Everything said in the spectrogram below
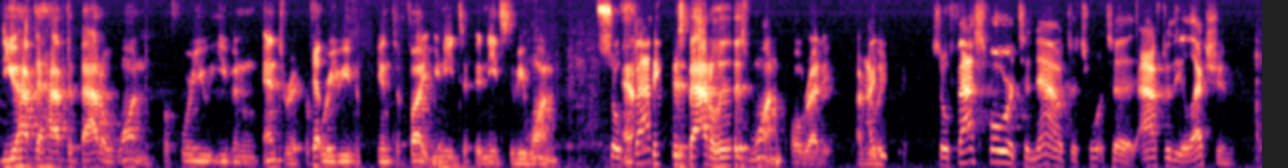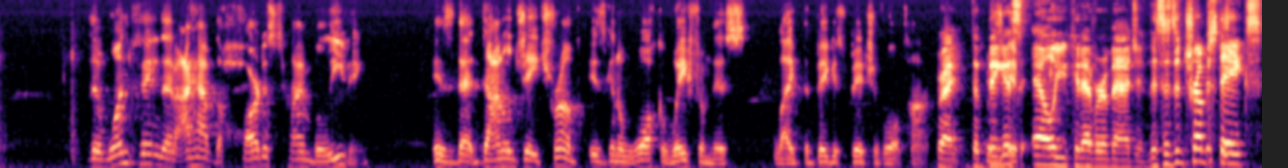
you have to have the battle won before you even enter it. Before you even begin to fight, you need to it needs to be won. so fast, I think this battle is won already. I I really. do. So fast forward to now to tw- to after the election, the one thing that I have the hardest time believing is that Donald J. Trump is going to walk away from this like the biggest bitch of all time. Right. The biggest if- L you could ever imagine. This isn't Trump Steaks.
